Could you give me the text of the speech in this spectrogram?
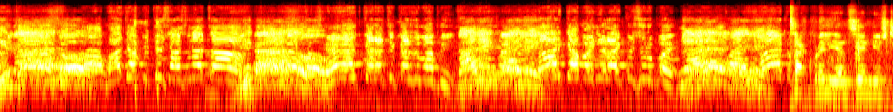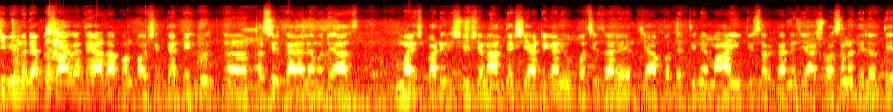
या भाजप युती शासनाचा शेतकऱ्याची कर्जमाफी. लाडक्या बहिणीला एकवीस रुपये. साकपडेल N C N news T व्हीमध्ये आपलं स्वागत आहे. आज आपण पाहू शकता देगलूर तहसील कार्यालयामध्ये आज महेश पाटील शिवसेना अध्यक्ष या ठिकाणी उपस्थित झाले आहेत. ज्या पद्धतीने महायुती सरकारने जी आश्वासनं दिले होते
